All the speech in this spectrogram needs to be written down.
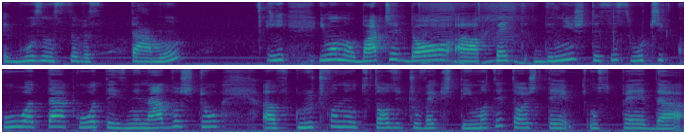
е гузна съвестта му. И имаме обаче до а, 5 дни ще се случи кулата. Кулата е изненадващо а, включване от този човек ще имате. Той ще успее да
